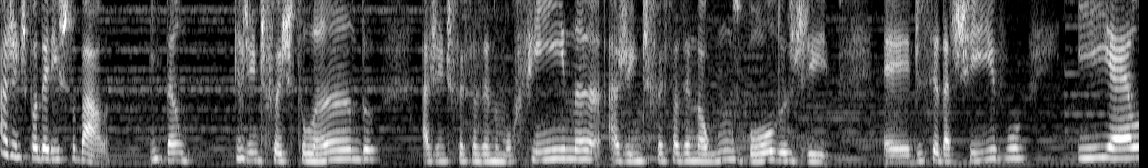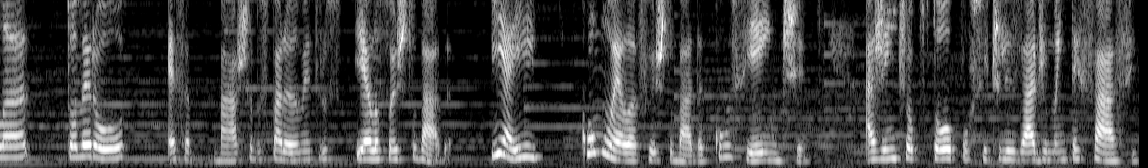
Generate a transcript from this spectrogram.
a gente poderia estubá-la. Então, a gente foi estulando, a gente foi fazendo morfina, a gente foi fazendo alguns bolos de, é, de sedativo e ela tolerou essa baixa dos parâmetros e ela foi estubada. E aí, como ela foi estubada consciente, a gente optou por se utilizar de uma interface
